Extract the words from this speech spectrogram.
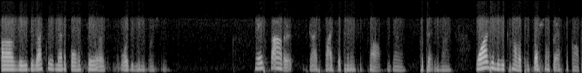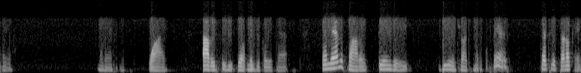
of the director of medical affairs for the university. His father, this guy's five foot ten inches tall. You gotta put that in your mind. Wanted him to become a professional basketball player. Me why. Obviously, he failed miserably at that. And then the father, being the being in charge of medical affairs, said to his son, "Okay,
